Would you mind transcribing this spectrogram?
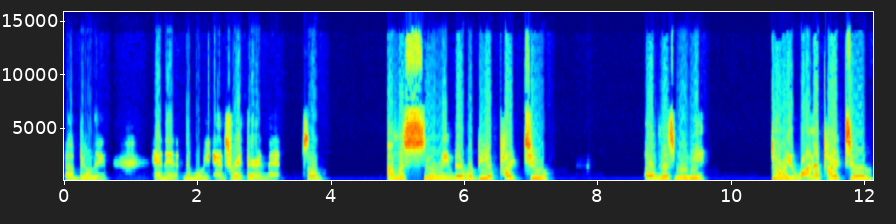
uh, building, and then the movie ends right there and then. So I'm assuming there will be a part two of this movie. Do we want a part two?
